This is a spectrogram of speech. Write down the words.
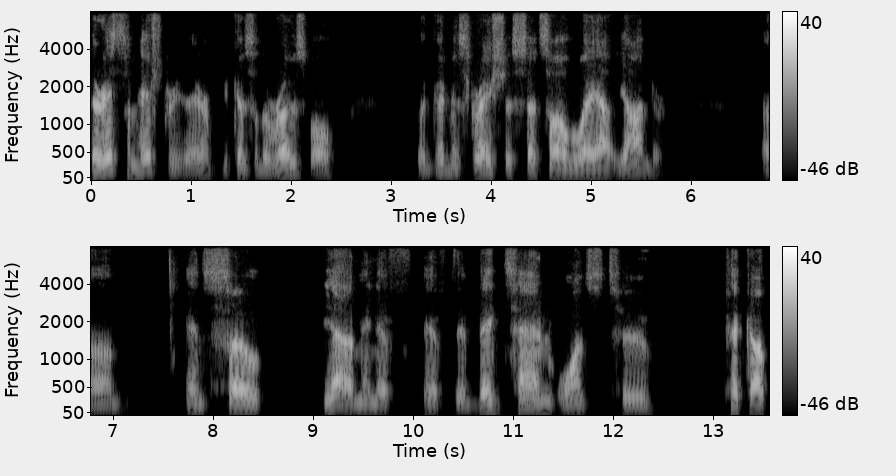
there is some history there because of the Rose Bowl, but goodness gracious, that's all the way out yonder. Um, and so, yeah, I mean, if if the Big Ten wants to pick up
